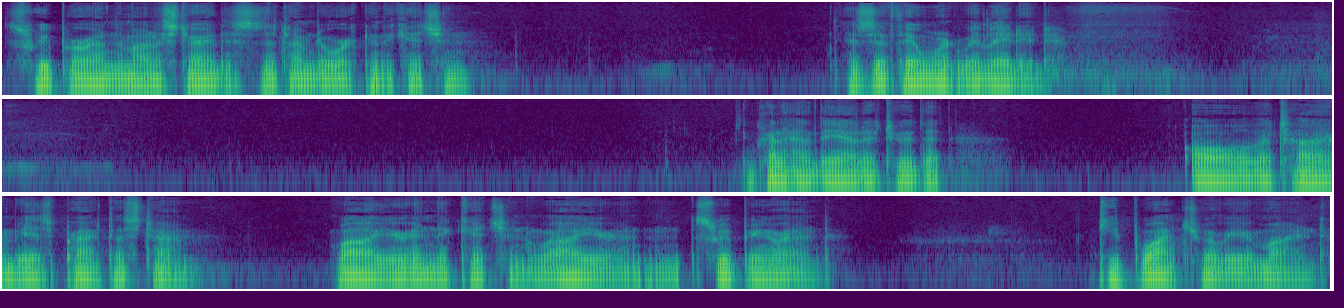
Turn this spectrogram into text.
sweep around the monastery, this is the time to work in the kitchen, as if they weren't related. You've got to have the attitude that all the time is practice time, while you're in the kitchen, while you're sweeping around. Keep watch over your mind.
